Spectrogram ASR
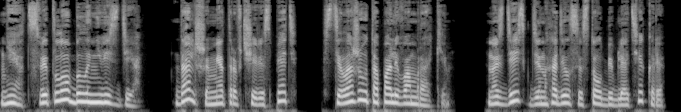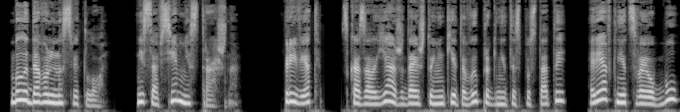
Нет, светло было не везде. Дальше, метров через пять, стеллажи утопали во мраке. Но здесь, где находился стол библиотекаря, было довольно светло и совсем не страшно. «Привет», — сказал я, ожидая, что Никита выпрыгнет из пустоты, рявкнет свое «бу»,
